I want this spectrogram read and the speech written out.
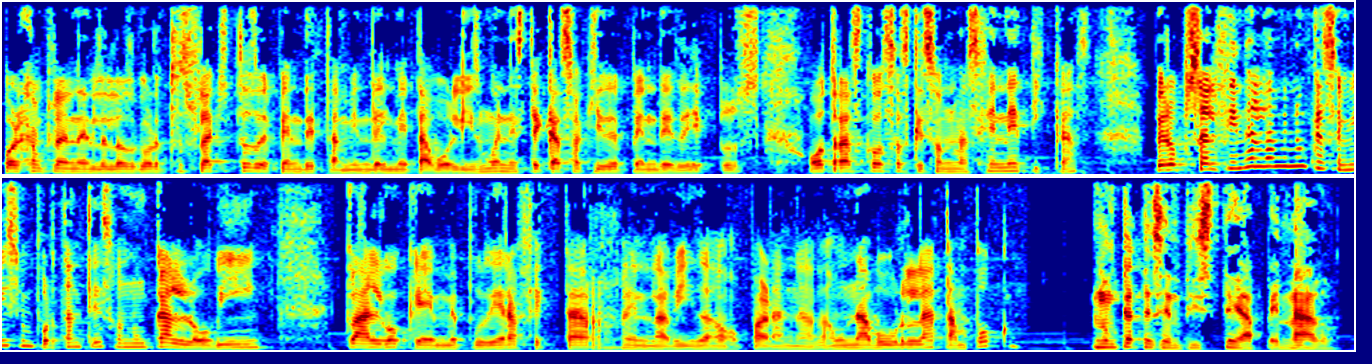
por ejemplo, en el de los gorditos flaquitos depende también del metabolismo, en este caso aquí depende de pues otras cosas que son más genéticas, pero pues al final a mí nunca se me hizo importante eso, nunca lo vi algo que me pudiera afectar en la vida o para nada, una burla tampoco. Nunca te sentiste apenado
